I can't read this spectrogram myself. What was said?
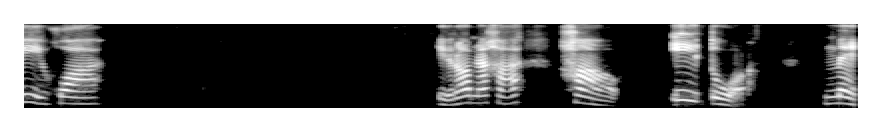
ลี่ควา อีกรอบนะคะข่าวอีตัวเหม่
